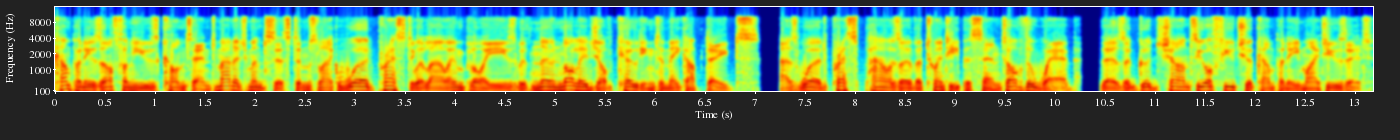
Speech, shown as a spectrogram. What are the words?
Companies often use content management systems like WordPress to allow employees with no knowledge of coding to make updates. As WordPress powers over 20% of the web, there's a good chance your future company might use it.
